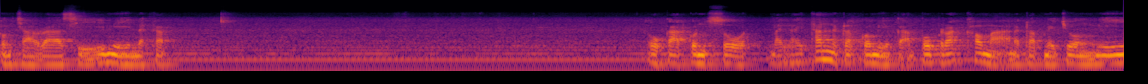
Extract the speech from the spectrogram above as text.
ของชาวราศีมีนนะครับ โอกาสคนโสดหลายๆท่านนะครับ ก็มีโอกาสพบรักเข้ามานะครับ ในช่วงนี้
